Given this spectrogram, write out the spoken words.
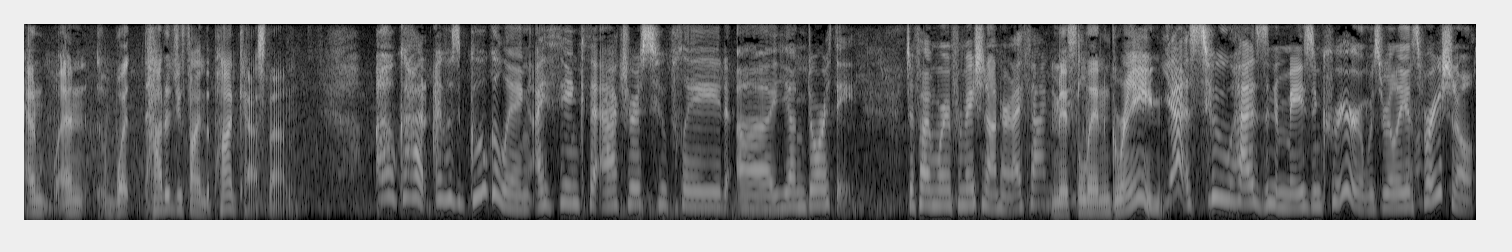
And and what? How did you find the podcast then? Oh God, I was googling. I think the actress who played uh, young Dorothy to find more information on her, and I found Miss Lynn Green. Yes, who has an amazing career and was really inspirational.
